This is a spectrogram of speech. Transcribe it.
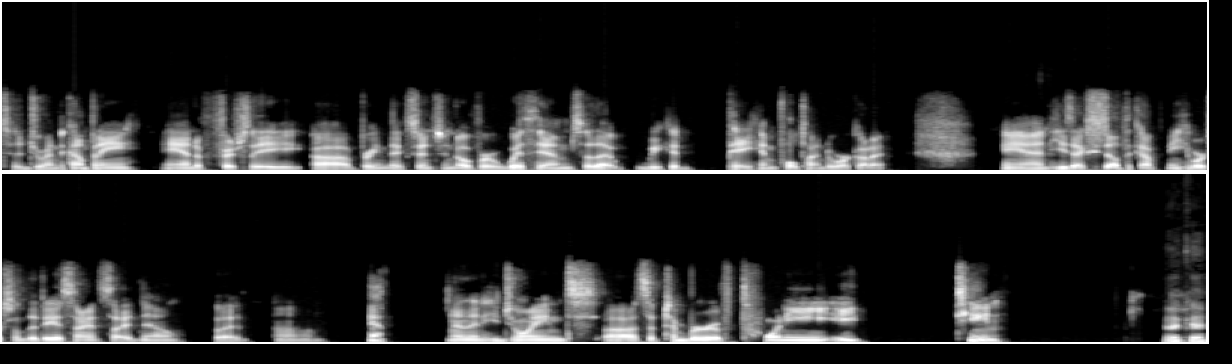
to join the company and officially uh, bring the extension over with him so that we could pay him full time to work on it. And he's actually still at the company. He works on the data science side now, but um, yeah. And then he joined uh, September of 2018. Okay.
